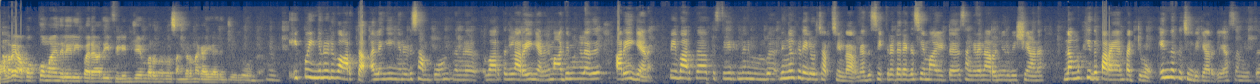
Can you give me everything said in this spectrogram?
വളരെ അപക്വമായ നിലയിൽ ഈ പരാതി ഫിലിം ചേംബർ എന്ന് പറഞ്ഞ സംഘടന കൈകാര്യം ചെയ്തതുകൊണ്ട് ഇപ്പൊ ഇങ്ങനെ ഒരു വാർത്ത അല്ലെങ്കിൽ ഇങ്ങനെ ഒരു സംഭവം നമ്മൾ വാർത്തകൾ അറിയുകയാണ് മാധ്യമങ്ങൾ അത് അറിയുകയാണ്. അപ്പൊ ഈ വാർത്ത പ്രസിദ്ധീകരിക്കുന്നതിന് മുമ്പ് നിങ്ങൾക്കിടയിൽ ഒരു ചർച്ച ഉണ്ടാവില്ല അത് സീക്രട്ട് രഹസ്യമായിട്ട് സംഘടന അറിഞ്ഞൊരു വിഷയമാണ്. നമുക്കിത് പറയാൻ പറ്റുമോ എന്നൊക്കെ ചിന്തിക്കാറില്ലേ ആ സമയത്ത്?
